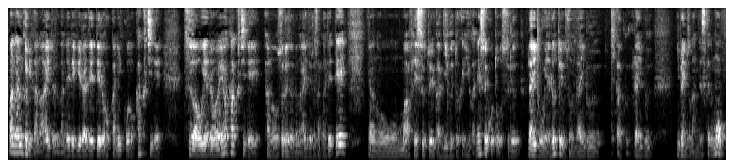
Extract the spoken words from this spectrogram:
まあ、何組かのアイドルがね、レギュラーで出る他に、この各地で、ツアーをやる場合は各地で、あの、それぞれのアイドルさんが出て、あの、まあ、フェスというかギグというかね、そういうことをする、ライブをやるという、そのライブ企画、ライブイベントなんですけども、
